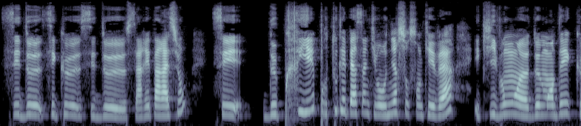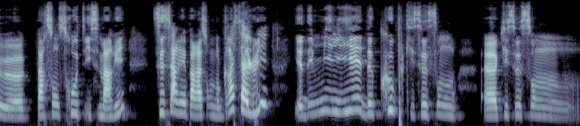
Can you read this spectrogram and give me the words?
c'est de, c'est que, c'est de sa réparation, c'est de prier pour toutes les personnes qui vont venir sur son kéver et qui vont euh, demander que par son srout il se marie. C'est sa réparation. Donc grâce à lui, il y a des milliers de couples qui se sont euh, qui se sont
